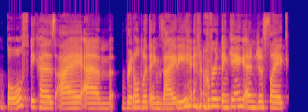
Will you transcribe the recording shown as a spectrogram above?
both because I am riddled with anxiety and overthinking and just like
